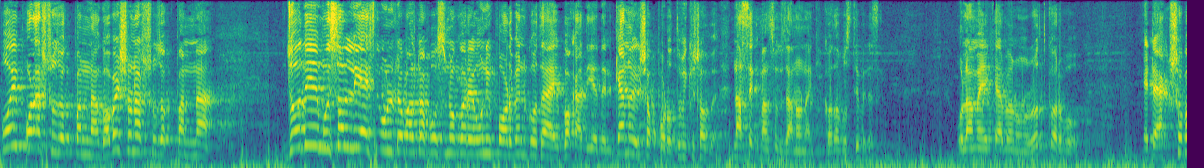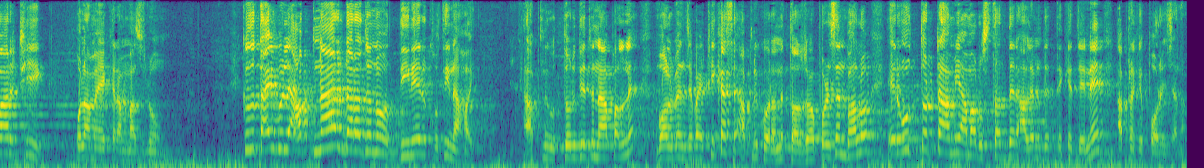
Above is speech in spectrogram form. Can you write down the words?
বই পড়ার সুযোগ পান না, গবেষণার সুযোগ পান না। যদি মুসল্লি এসে উল্টো পাল্টা প্রশ্ন করে, উনি পড়বেন কোথায়? বকা দিয়ে দেন। কেন এইসব পড়ো? তুমি কি সব নাসেক মাসুক জানো নাকি? কথা বুঝতে পেরেছেন? ওলামায় কেরাম অনুরোধ করব। এটা একশো বার ঠিক, ওলামায় কেরাম মাজলুম। কিন্তু তাই বলে আপনার দ্বারা যেন দিনের ক্ষতি না হয়। আপনি উত্তর দিতে না পারলে বলবেন যে, ভাই, ঠিক আছে, আপনি কোরআনের তর্জমা পড়েছেন, ভালো। এর উত্তরটা আমি আমার উস্তাদদের, আলেমদের থেকে জেনে আপনাকে পরে জানাব।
